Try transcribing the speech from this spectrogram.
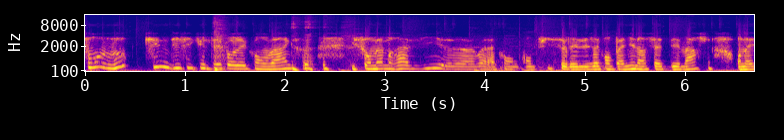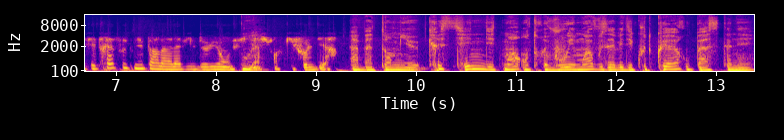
sans aucune difficulté pour les convaincre. Ils sont même ravis, euh, voilà, qu'on puisse les, les accompagner dans cette démarche. On a été très soutenus par la, la ville de Lyon aussi, Ouais. hein, je pense qu'il faut le dire. Ah bah tant mieux. Christine, dites-moi, entre vous et moi, vous avez des coups de cœur ou pas cette année?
